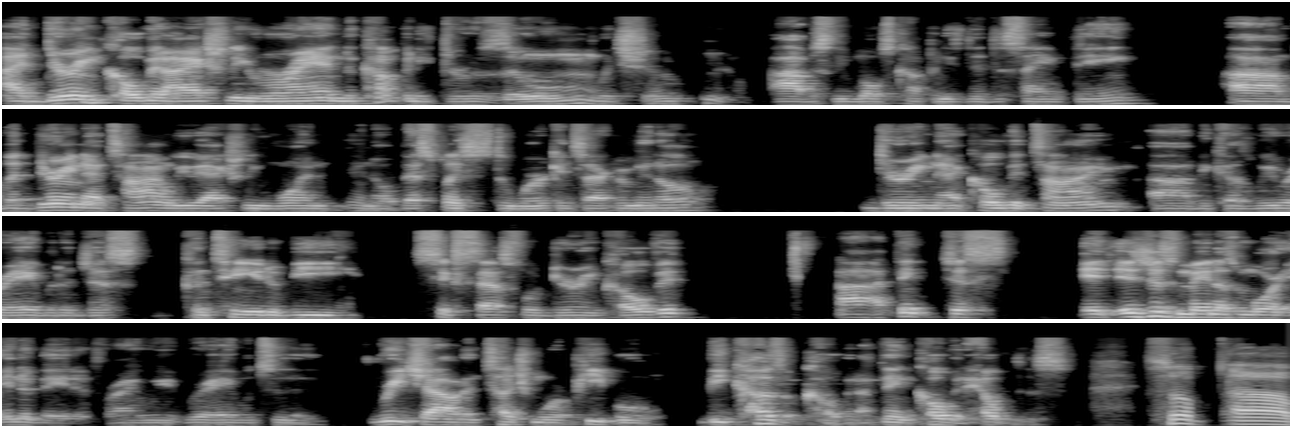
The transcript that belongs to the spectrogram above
I during COVID, I actually ran the company through Zoom, which um, you know, obviously most companies did the same thing. Um, but during that time, we actually won, you know, best places to work in Sacramento during that COVID time uh, because we were able to just continue to be successful during COVID. Uh, I think just it, it's just made us more innovative, right? We were able to reach out and touch more people because of COVID. I think COVID helped us. So, uh,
